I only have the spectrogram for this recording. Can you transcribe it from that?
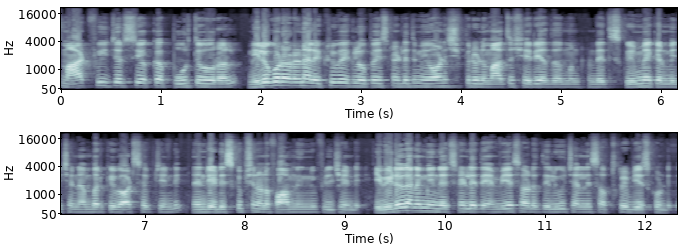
స్మార్ట్ ఫీచర్స్ యొక్క పూర్తి వివరాలు. మీలో కూడా ఎవరైనా ఎలక్ట్రిక్ వెహికల్ ఉపయోగించినట్లయితే మీ ఓనర్షిప్ పీరియడ్ మాతో షేర్ చేద్దాం అనుకుంటే స్క్రీన్ మీద కనిపించే నెంబర్కి వాట్సాప్ చేయండి. నేను డిస్క్రిప్షన్ ఉన్న ఫామ్ లింక్ని ఫిల్ చేయండి. ఈ వీడియో కనుక మీకు నచ్చినట్లయితే ఎంబీఎస్ ఆటో తెలుగు ఛానల్ని సబ్స్క్రైబ్ చేసుకోండి.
